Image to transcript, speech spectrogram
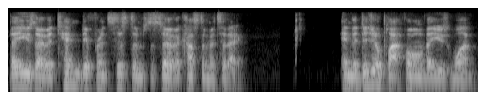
they use over 10 different systems to serve a customer today. In the digital platform, they use one.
